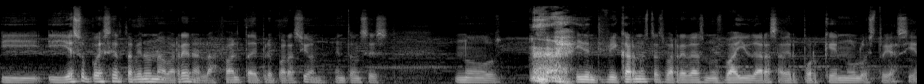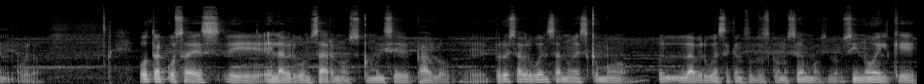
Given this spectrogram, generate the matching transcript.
y, eso puede ser también una barrera, la falta de preparación. Entonces, nos, identificar nuestras barreras nos va a ayudar a saber por qué no lo estoy haciendo. Otra cosa es eh, el avergonzarnos, como dice Pablo, eh, pero esa vergüenza no es como la vergüenza que nosotros conocemos, sino el que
